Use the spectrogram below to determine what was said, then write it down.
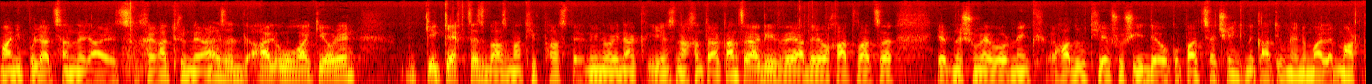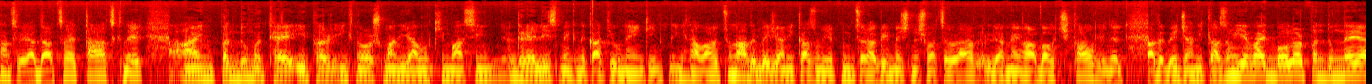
մանիպուլյացիաներ արեց, խեղաթյուրումներ արեց, այլ ուղղակիորեն կեղծեց բազմաթիվ փաստեր։ Նույն օրինակ իրենց նախընտրական ծրագրի վերաբերող հատվածը, երբ նշում է, որ մենք Հադրութի եւ Շուշիի դեօկուպացիա չենք նկատի ունենում, այլ մարդկանց վերադարձ այդ տարածքներ, այն պնդումը, թե իբր ինքնորոշման իրավունքի մասին գրելիս մենք նկատի ունենք ինքնավարություն Ադրբեջանի կազմում, երբ նույն ծրագրի մեջ նշված է, որ Լեռնային Ղարաբաղը չի կարող լինել Ադրբեջանի կազմում եւ այդ բոլոր պնդումները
